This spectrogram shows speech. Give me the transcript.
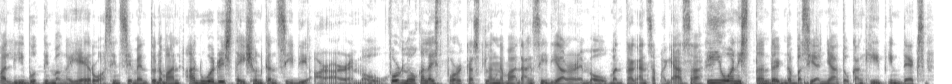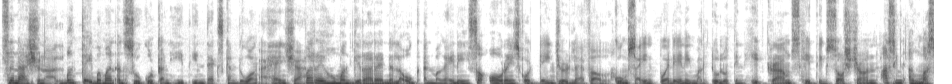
palibot din mga yero asin semento naman ang weather station kan CDRRMO. For localized forecast lang naman ang CDRRMO, mantang ang sa pag-asa, iyon standard na basihan niya to kang heat index sa national. Magkaiba man ang sukol kan heat index kan duwang ahensya, pareho mang giraren na laog ang mga ini sa orange or danger level. Kung sain pwede ining magdulot in heat cramps, heat exhaustion, asin ang mas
